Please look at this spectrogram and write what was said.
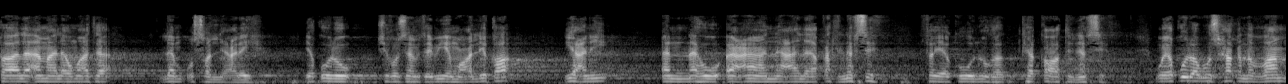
قال أما لو مات لم اصل عليه. يقول شيخ الإسلام تيمية معلقا يعني أنه أعان على قتل نفسه فيكون كقاتل نفسه. ويقول أبو إسحاق النظام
